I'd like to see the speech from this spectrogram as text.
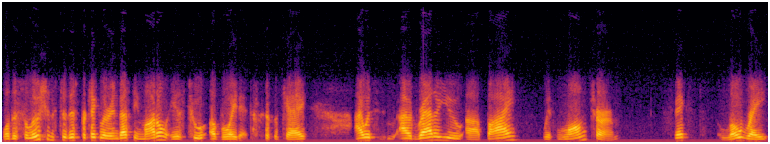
Well, the solutions to this particular investing model is to avoid it. okay, I would I would rather you uh, buy with long-term, fixed, low-rate,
